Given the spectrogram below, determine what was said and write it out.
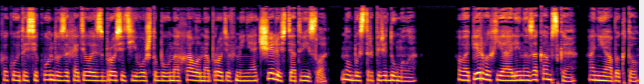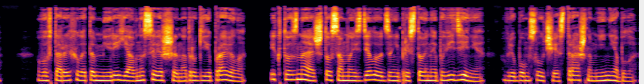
В какую-то секунду захотелось сбросить его, чтобы у нахала напротив меня челюсть отвисла, но быстро передумала. Во-первых, я Алина Закамская, а не абы кто. Во-вторых, в этом мире явно совершенно другие правила, и кто знает, что со мной сделают за непристойное поведение. В любом случае, страшно мне не было.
